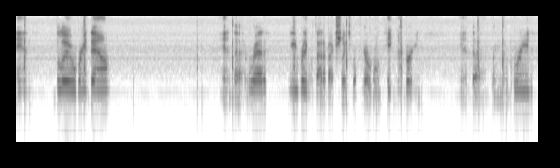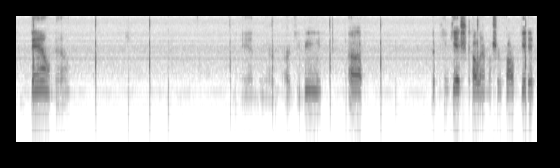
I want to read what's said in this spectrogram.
and blue, we'll bring it down, and uh, red, we really want that up, actually, because we're, we want pink, not green, and uh, bring the green down now, and bring our RGB up, the pinkish color, I'm not sure if I'll get it,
